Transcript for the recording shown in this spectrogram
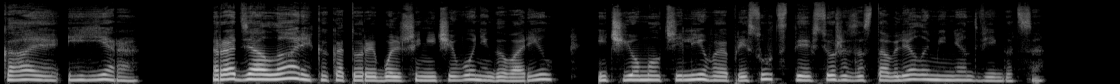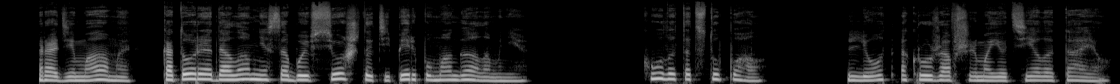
Кая и Ера. Ради Аларика, который больше ничего не говорил и чье молчаливое присутствие все же заставляло меня двигаться. Ради мамы, которая дала мне с собой все, что теперь помогало мне. Холод отступал. Лед, окружавший мое тело, таял.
